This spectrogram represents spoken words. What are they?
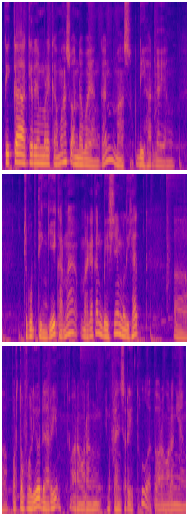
Ketika akhirnya mereka masuk, Anda bayangkan masuk di harga yang cukup tinggi karena mereka kan biasanya melihat uh, portofolio dari orang-orang influencer itu atau orang-orang yang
